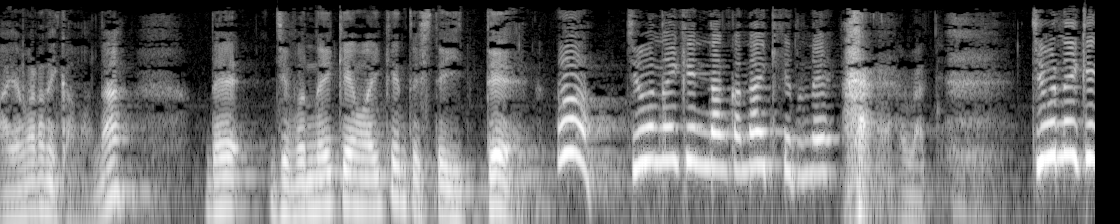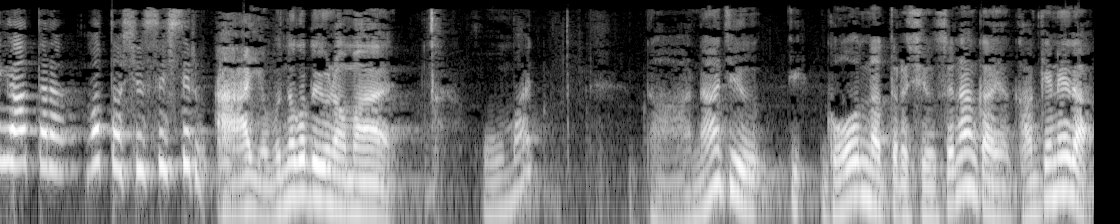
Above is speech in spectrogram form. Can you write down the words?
謝らないかもな。で、自分の意見は意見として言って、うん、自分の意見なんかないけどね。はい、待って。自分の意見があったらもっと出世してる。ああ、余分なこと言うな、お前。お前、75になったら出世なんか関係ねえだ。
